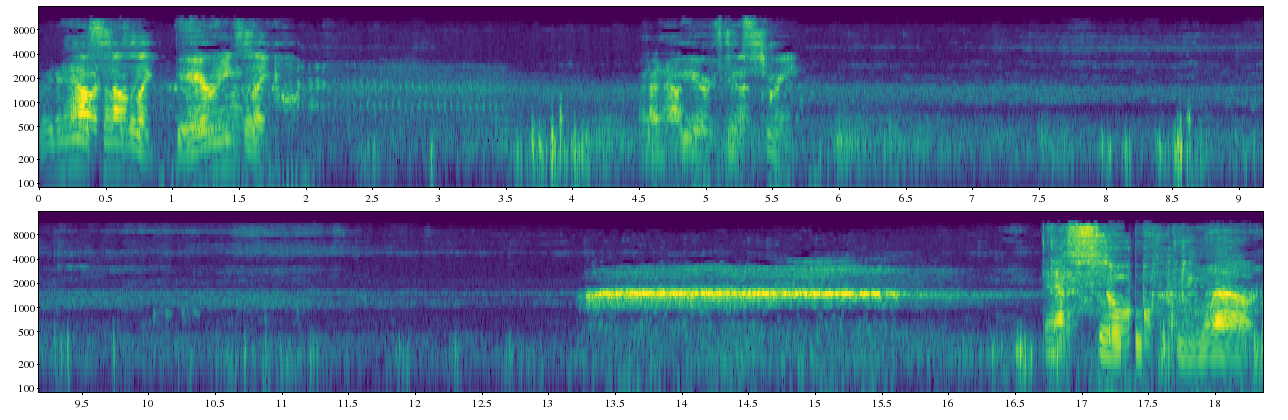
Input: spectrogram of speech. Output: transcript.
Right now it sounds like bearings, like. Right now here, it's gonna scream. That's so fucking loud.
